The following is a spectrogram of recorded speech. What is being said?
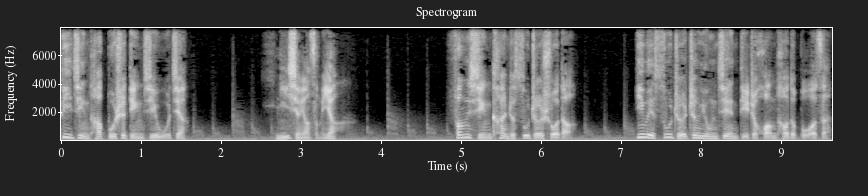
毕竟他不是顶级武将。你想要怎么样？方醒看着苏哲说道。因为苏哲正用剑抵着黄涛的脖子，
